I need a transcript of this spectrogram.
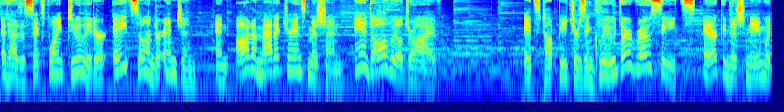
It has a 6.2-liter eight-cylinder engine, an automatic transmission, and all-wheel drive. Its top features include third-row seats, air conditioning with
